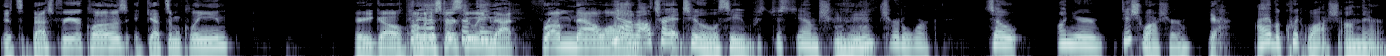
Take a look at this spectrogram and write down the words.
It's best for your clothes. It gets them clean. There you go. Can I'm going to start doing that from now on. Yeah, I'll try it too. We'll see. Just yeah, I'm sure. Mm-hmm. I'm sure it'll work. So on your dishwasher, yeah. I have a quick wash on there.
